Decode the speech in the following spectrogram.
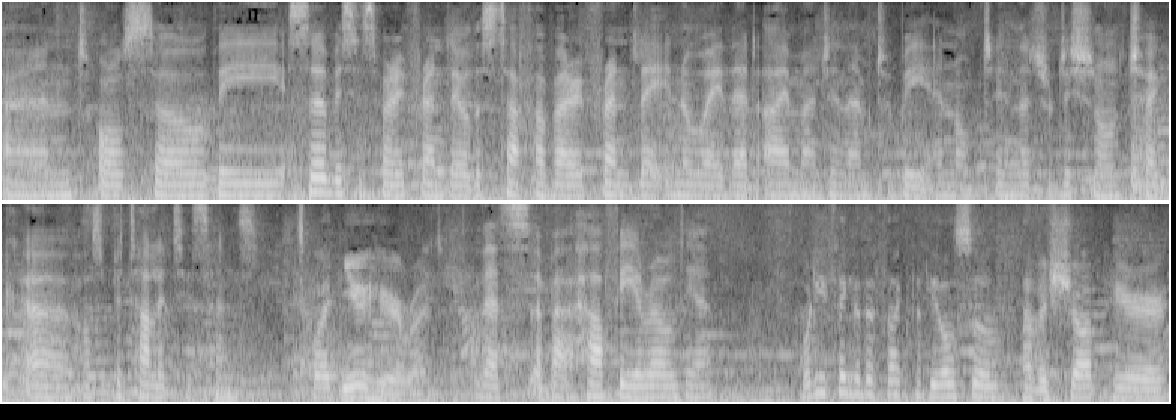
And also, the service is very friendly, or the staff are very friendly in a way that I imagine them to be, and not in the traditional Czech uh, hospitality sense. It's quite new here, right? That's about half a year old, yeah. What do you think of the fact that they also have a shop here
